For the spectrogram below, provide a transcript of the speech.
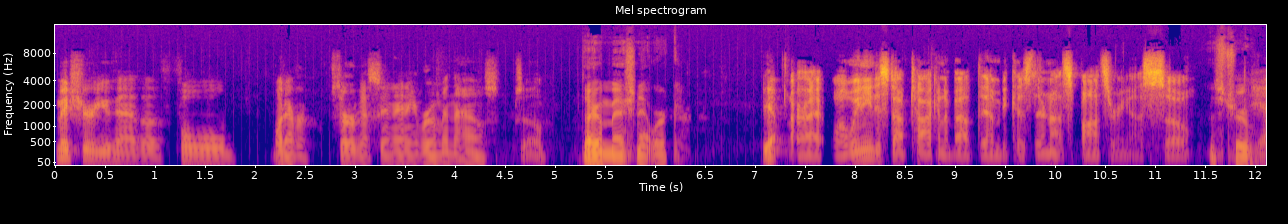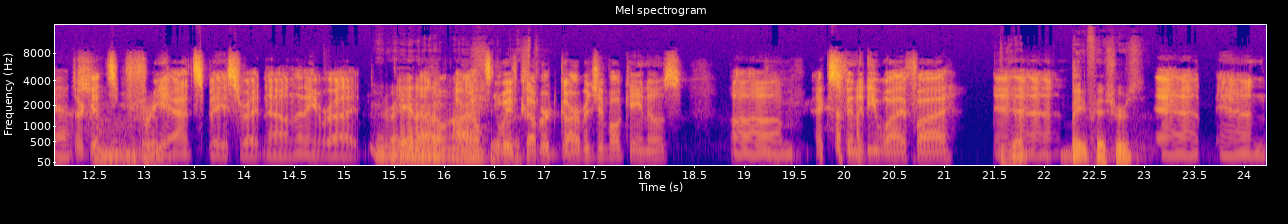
Make sure you have a full whatever service in any room in the house. So It's like a mesh network. All right. Well, we need to stop talking about them because they're not sponsoring us. So That's true. yeah, they're getting some free ad space right now, and that ain't right. And, right Yeah, and now I don't- on I don't- shit so we've covered garbage and volcanoes, um, Xfinity Wi-Fi, and Yep. bait fishers, and and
